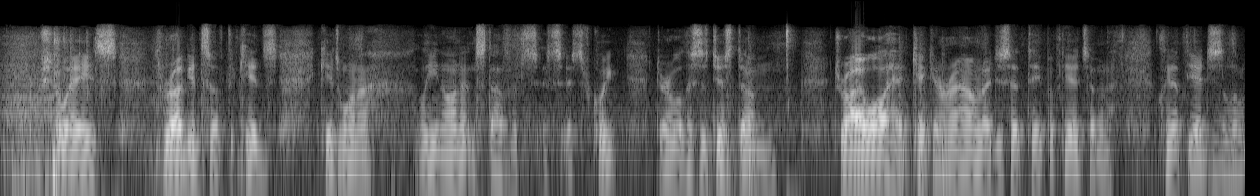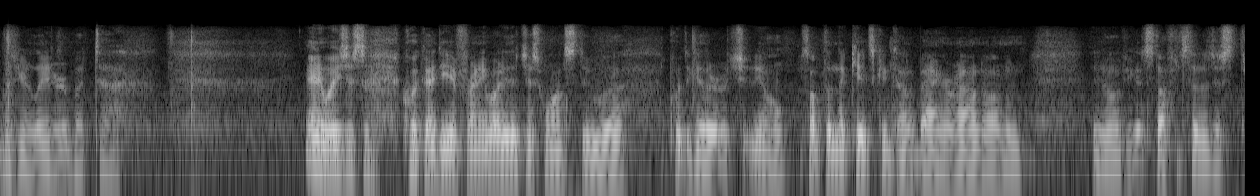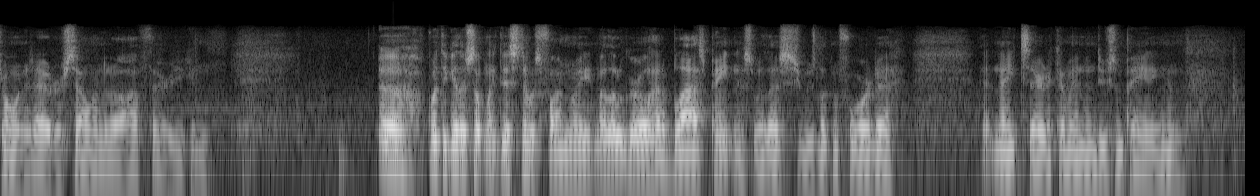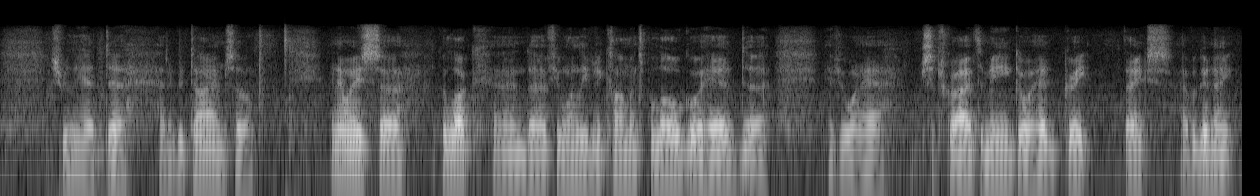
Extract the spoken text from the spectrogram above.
push it away. It's, it's rugged so if the kids kids want to lean on it and stuff. It's it's it's quite durable. This is just um, drywall I had kicking around. I just had to tape up the edge, so I'm gonna clean up the edges a little bit here later. But uh, anyways, just a quick idea for anybody that just wants to uh, put together a you know something that kids can kind of bang around on, and you know if you get stuff instead of just throwing it out or selling it off there, you can uh, put together something like this. And it was fun. My, my little girl had a blast painting this with us. She was looking forward to at nights there to come in and do some painting, and she really had uh, had a good time. So, anyways, uh, good luck. And uh, if you want to leave any comments below, go ahead. Uh, if you want to subscribe to me, go ahead. Great. Thanks. Have a good night.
